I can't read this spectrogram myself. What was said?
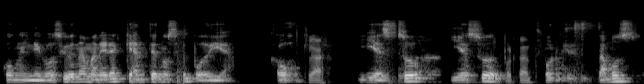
con el negocio de una manera que antes no se podía. Ojo. Claro. Y eso, y eso importante. porque estamos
